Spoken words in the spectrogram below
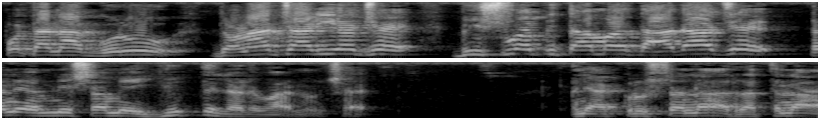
પોતાના ગુરુ દ્રોણાચાર્ય છે, ભીષ્મ પિતામાં દાદા છે અને એમની સામે યુદ્ધ લડવાનું છે. અને આ કૃષ્ણના રથના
